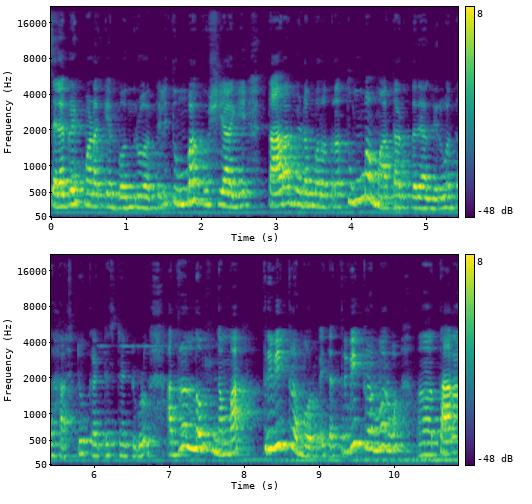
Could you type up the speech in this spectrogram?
ಸೆಲೆಬ್ರೇಟ್ ಮಾಡೋಕ್ಕೆ ಬಂದರು ಅಂತೇಳಿ ತುಂಬ ಖುಷಿಯಾಗಿ ತಾರಾ ಮೇಡಮ್ ಅವ್ರ ಹತ್ರ ತುಂಬ ಮಾತಾಡ್ತಾರೆ ಅಲ್ಲಿರುವಂತಹ ಅಷ್ಟು ಕಂಟೆಸ್ಟೆಂಟ್ಗಳು ಅದರಲ್ಲೂ ನಮ್ಮ ತ್ರಿವಿಕ್ರಮ್ ಅವರು ಆಯ್ತಾ? ತ್ರಿವಿಕ್ರಮ್ ಅವರು ತಾರಾ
